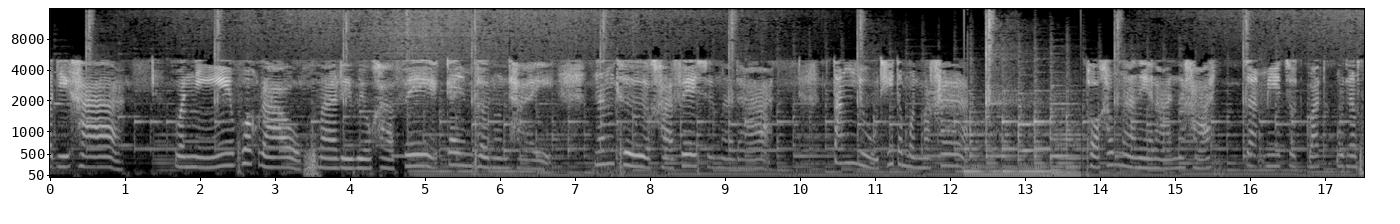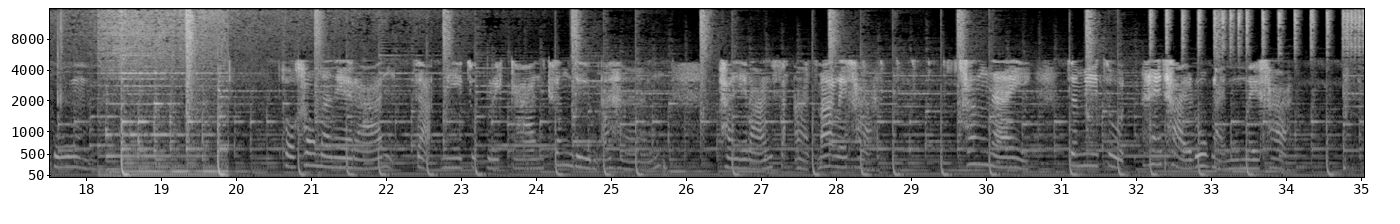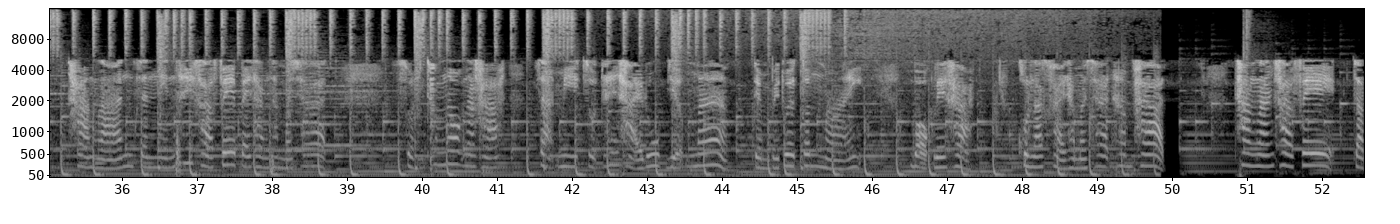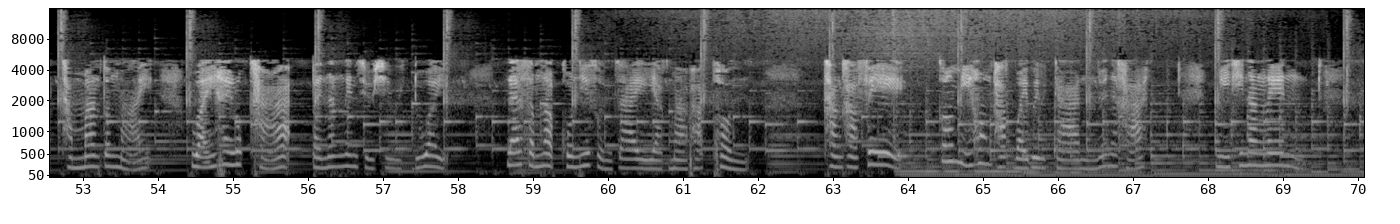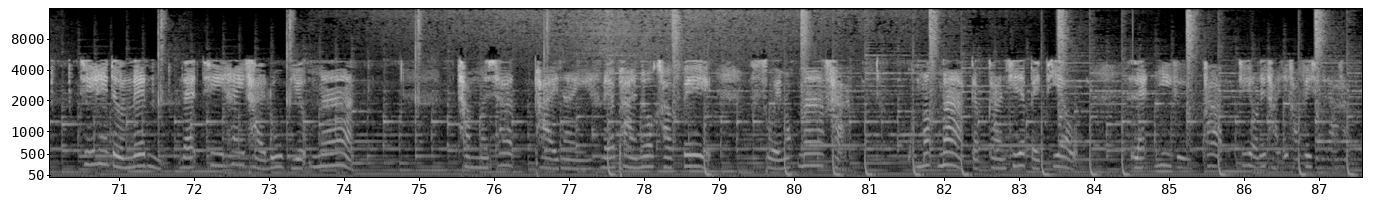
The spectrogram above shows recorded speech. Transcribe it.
วัสดีค่ะ วันนี้พวกเรามารีวิวคาเฟ่ใกล้อำเภอนนไทย นั่นคือคาเฟ่ซึมาดา ตั้งอยู่ที่ตำบลมะค่า พอเข้ามาในร้านนะคะ จะมีจุดวัดอุณหภูมิ พอเข้ามาในร้านจะมีจุดบริการเครื่องดื่มอาหาร ภายในร้านสะอาดมากเลยค่ะ ข้างใน จะมีจุดให้ถ่ายรูปหลายมุมเลยค่ะ ทางร้านจะเน้นให้คาเฟ่ไปทางธรรมชาติ ส่วนข้างนอกนะคะ จะมีจุดให้ถ่ายรูปเยอะมาก เต็มไปด้วยต้นไม้ บอกเลยค่ะ คนรักสายธรรมชาติห้ามพลาด ทางร้านคาเฟ่จัดทำบ้านต้นไม้ ไว้ให้ลูกค้าไปนั่งเล่นชิวๆอีกด้วย และสำหรับคนที่สนใจอยากมาพักผ่อน ทางคาเฟ่ก็มีห้องพักไว้บริการด้วยนะคะ มีที่นั่งเล่น ที่ให้เดินเล่น และที่ให้ถ่ายรูปเยอะมาก ธรรมชาติภายในและภายนอกคาเฟ่สวยมากๆค่ะ คุ้มมากๆกับการที่ได้ไปเที่ยว และนี่คือภาพที่เราได้ถ่ายที่คาเฟ่ชินดาค่ะ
